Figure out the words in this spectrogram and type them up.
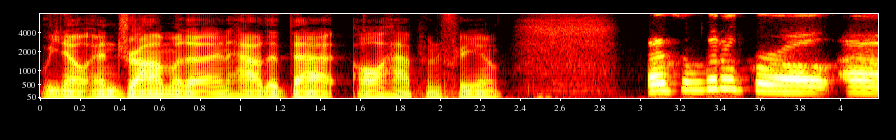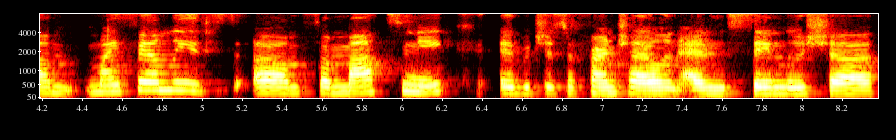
you know Andromeda and how did that all happen for you? As a little girl, um, my family is um, from Martinique, eh, which is a French island, and Saint Lucia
